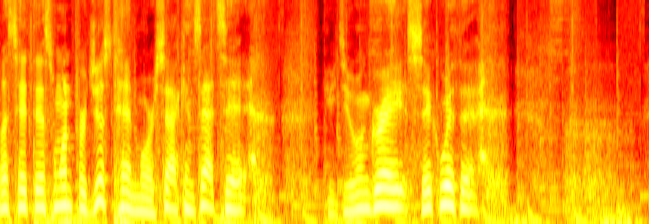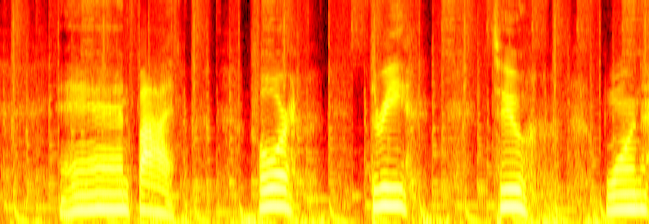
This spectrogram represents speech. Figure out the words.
Let's hit this one for just 10 more seconds. That's it. You're doing great. Stick with it. And five, four, three, two, one,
